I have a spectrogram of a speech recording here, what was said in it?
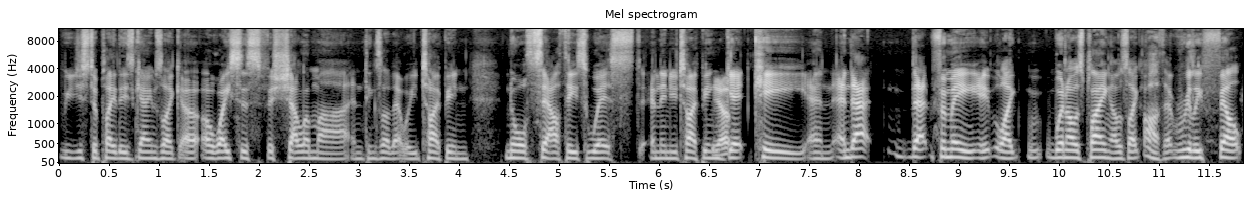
we used to play these games like uh, Oasis for Shalimar and things like that, where you type in north, south, east, west, and then you type in Yep. get key, and and that that for me, it like when I was playing, I was like, oh, that really felt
